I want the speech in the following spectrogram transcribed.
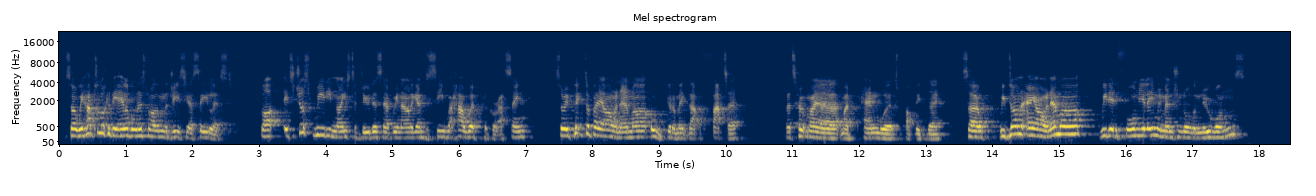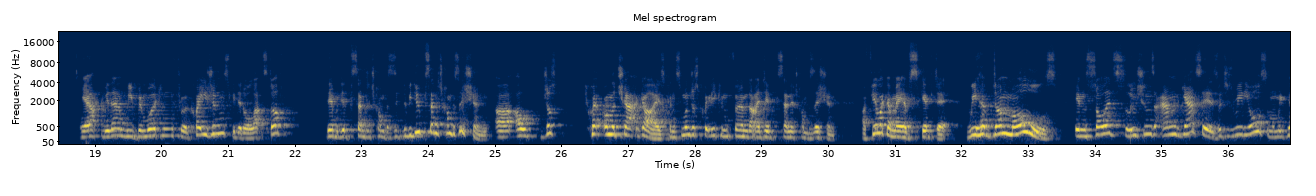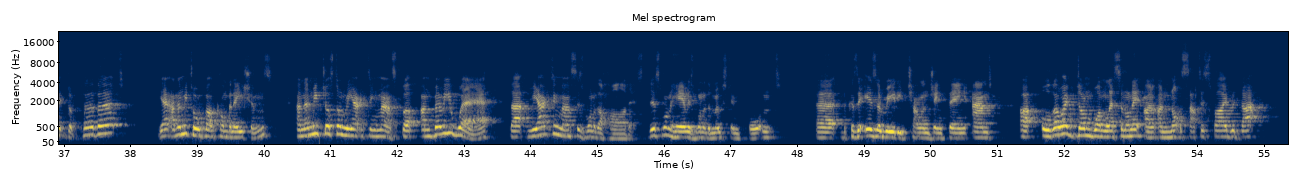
So we have to look at the A-level list rather than the GCSE list. But it's just really nice to do this every now and again to see how we're progressing. So we picked up AR and MR. Oh, gonna make that fatter. Let's hope my uh, my pen works properly today. So we've done AR and MR. We did formulae. We mentioned all the new ones. Yeah, we then we've been working through equations. We did all that stuff. Then we did percentage composition. Did we do percentage composition? Uh, I'll just quick on the chat, guys. Can someone just quickly confirm that I did percentage composition? I feel like I may have skipped it. We have done moles in solids, solutions, and gases, which is really awesome. And we picked up pervert, yeah, and then we talked about combinations, and then we've just done reacting mass. But I'm very aware that reacting mass is one of the hardest. This one here is one of the most important uh, because it is a really challenging thing. And uh, although I've done one lesson on it, I, I'm not satisfied with that.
